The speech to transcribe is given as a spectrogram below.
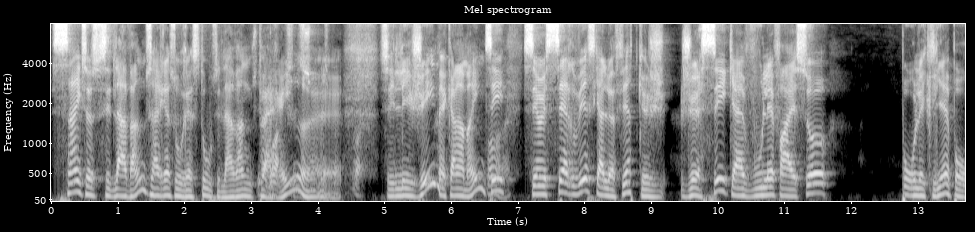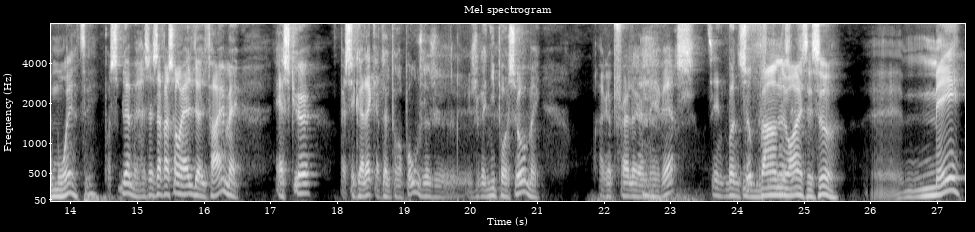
sans que ce- c'est de la vente. Ça reste au resto. C'est de la vente pareil. c'est Euh, ouais. C'est léger, mais quand même, tu sais. C'est un service qu'elle a fait que je, je sais qu'elle voulait faire ça pour le client, pour moi, tu sais. Possiblement. C'est sa façon à elle de le faire, mais est-ce que. Ben c'est correct quand elle le propose, là, je, je renie pas ça, mais aurait pu faire l'inverse. C'est une bonne soupe. Vendre, ouais, c'est ça. Euh, mais,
